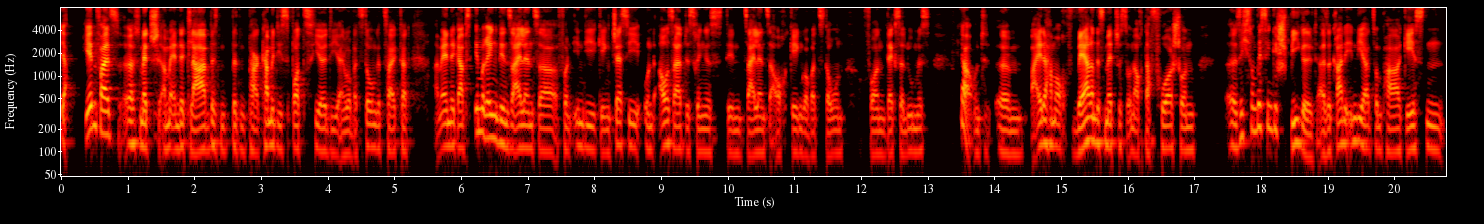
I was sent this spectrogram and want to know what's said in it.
Ja, jedenfalls äh, das Match am Ende klar, mit, mit ein paar Comedy-Spots hier, die ein Robert Stone gezeigt hat. Am Ende gab es im Ring den Silencer von Indy gegen Jesse und außerhalb des Ringes den Silencer auch gegen Robert Stone von Dexter Loomis. Ja, und ähm, beide haben auch während des Matches und auch davor schon äh, sich so ein bisschen gespiegelt. Also gerade Indy hat so ein paar Gesten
